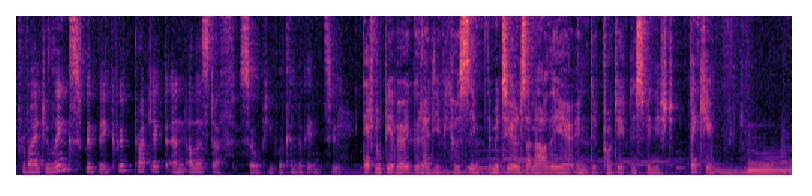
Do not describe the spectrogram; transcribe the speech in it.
provide you links with the Equip project and other stuff so people can look into. That would be a very good idea because the, the materials are now there and the project is finished. Thank you. Thank you.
